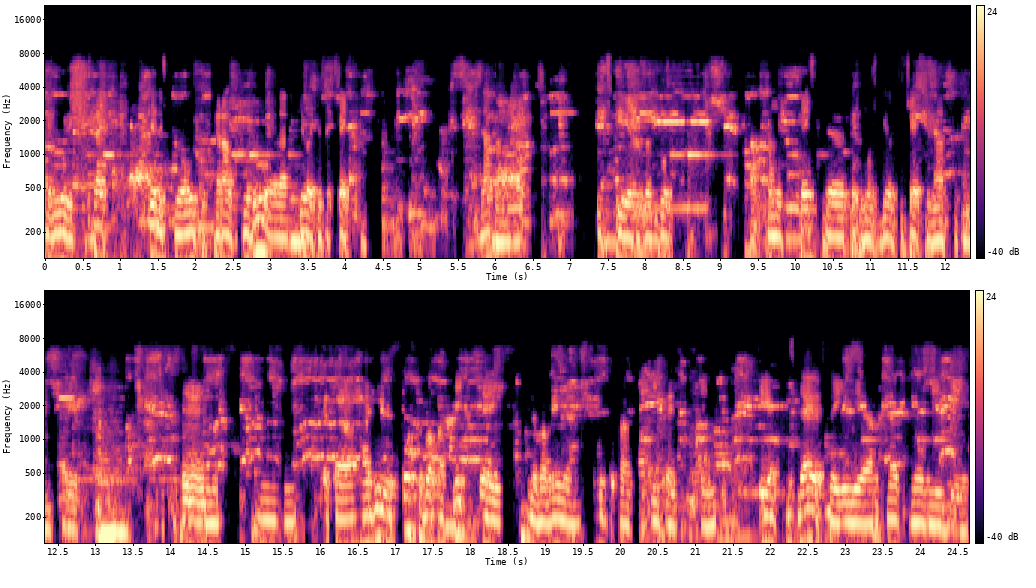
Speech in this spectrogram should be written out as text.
позволить ждать следующего выпуска раз в году, а делать это чаще. Да, там, четыре раза в год. Потому что часть э, кто-то может делать и чаще, да, кто-то mm-hmm. Это один из способов отвлечься во время отдыха какие-то переосмысляются или рождаются новые идеи.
